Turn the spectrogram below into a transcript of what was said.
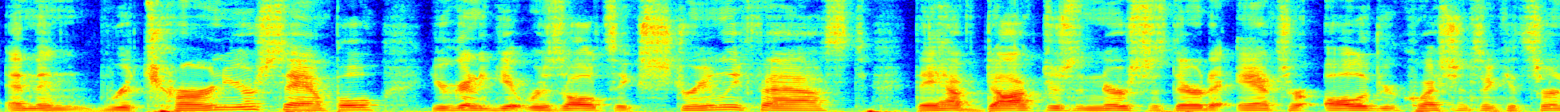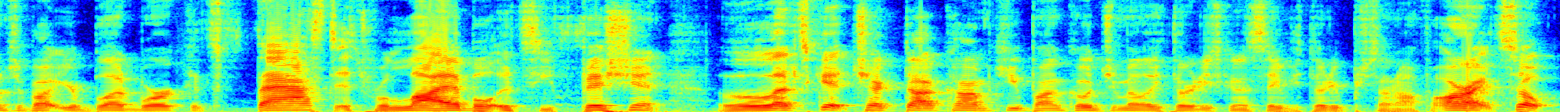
and then return your sample. You're going to get results extremely fast. They have doctors and nurses there to answer all of your questions and concerns about your blood work. It's fast, it's reliable, it's efficient. letsgetchecked.com Coupon code Gemelli30 is going to save you 30% off. All right, so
